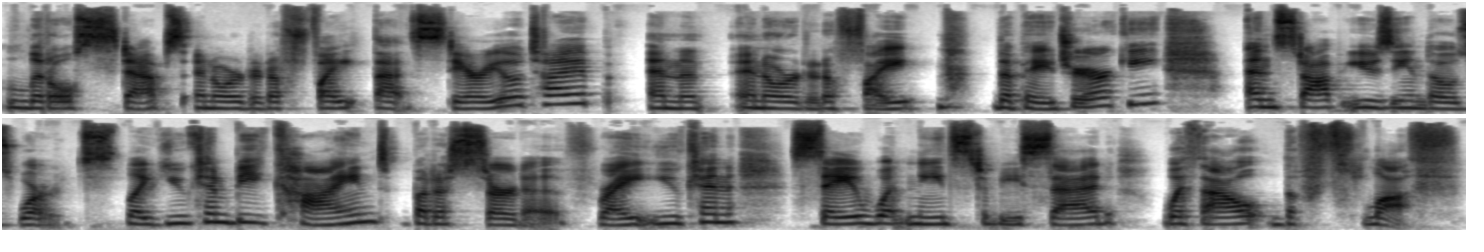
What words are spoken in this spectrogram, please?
little steps in order to fight that stereotype and in order to fight the patriarchy and stop using those words. Like you can be kind but assertive, right? You can say what needs to be said without the fluff.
